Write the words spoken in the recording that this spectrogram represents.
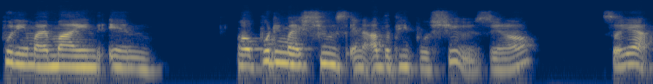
putting my mind in, well, putting my shoes in other people's shoes, you know? So, yeah.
